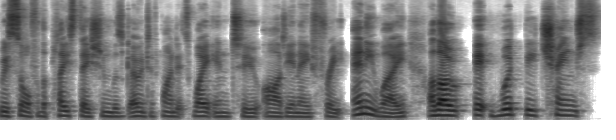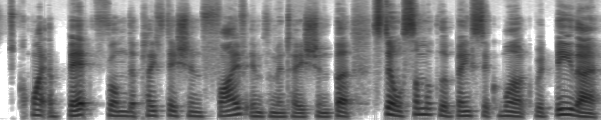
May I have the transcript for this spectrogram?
we saw for the PlayStation was going to find its way into RDNA 3 anyway, although it would be changed quite a bit from the PlayStation 5 implementation, but still some of the basic work would be there.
